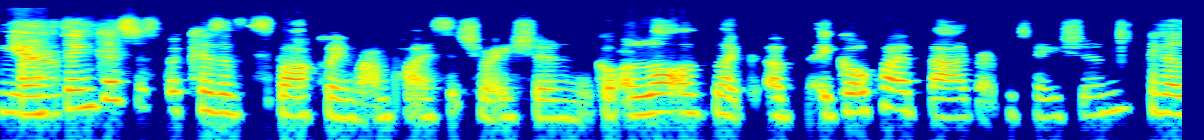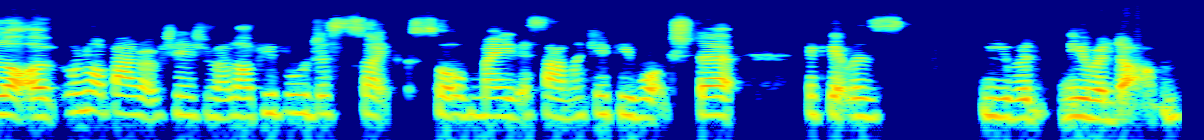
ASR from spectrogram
And I think it's just because of the sparkling vampire situation. It got a lot of like a, it got quite a bad reputation. Like a lot of well not a bad reputation, but a lot of people just like sort of made it sound like if you watched it, like it was you were you were dumb.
